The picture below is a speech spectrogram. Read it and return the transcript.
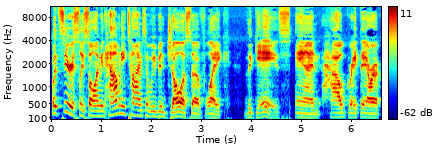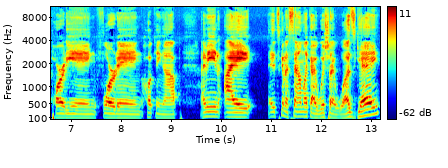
But seriously, Saul, I mean, how many times have we been jealous of like the gays and how great they are at partying, flirting, hooking up? I mean, I it's going to sound like I wish I was gay,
